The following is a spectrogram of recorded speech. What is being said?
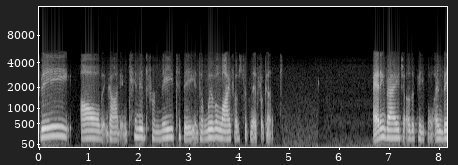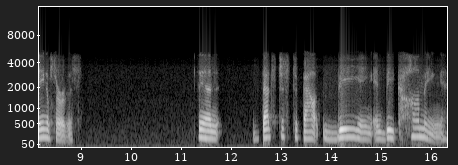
be all that god intended for me to be and to live a life of significance adding value to other people and being of service then that's just about being and becoming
